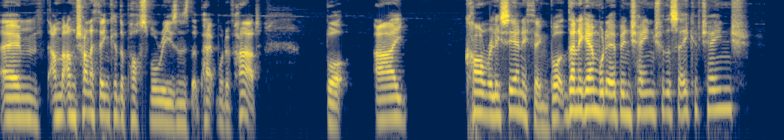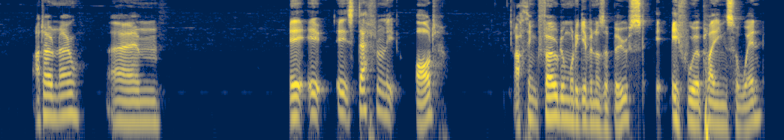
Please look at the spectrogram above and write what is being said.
Um, I'm I'm trying to think of the possible reasons that Pep would have had, but I can't really see anything. But then again, would it have been change for the sake of change? I don't know. Um, it, it it's definitely odd. I think Foden would have given us a boost if we were playing to win.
